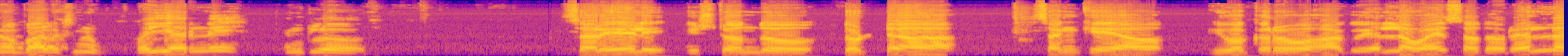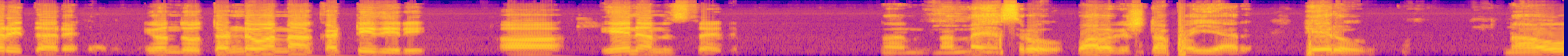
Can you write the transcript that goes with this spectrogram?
ನಾವು ಬಾಲಕೃಷ್ಣ ಪಯ್ಯಾರ್ನೇ ಎಂಕ್ಲು ಸರ್ ಹೇಳಿ ಇಷ್ಟೊಂದು ದೊಡ್ಡ ಸಂಖ್ಯೆಯ ಯುವಕರು ಹಾಗೂ ಎಲ್ಲ ವಯಸ್ಸಾದವರು ಎಲ್ಲರಿದ್ದಾರೆ ಈ ಒಂದು ತಂಡವನ್ನ ಕಟ್ಟಿದಿರಿ ಆ ಏನ್ ಅನಿಸ್ತಾ ಇದೆ? ನನ್ನ ಹೆಸರು ಬಾಲಕೃಷ್ಣ ಪಯ್ಯಾರ್ ಹೇರೂರು. ನಾವು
